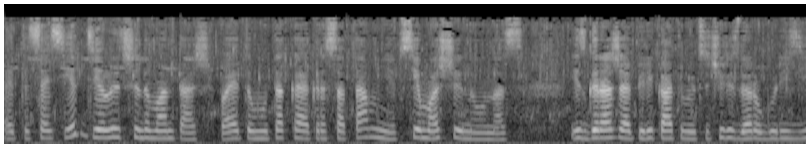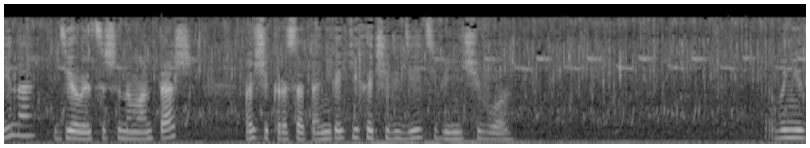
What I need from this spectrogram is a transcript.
Это сосед делает шиномонтаж, поэтому такая красота мне. Все машины у нас из гаража перекатываются через дорогу резина, делается шиномонтаж. Вообще красота, никаких очередей тебе, ничего. Вы не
